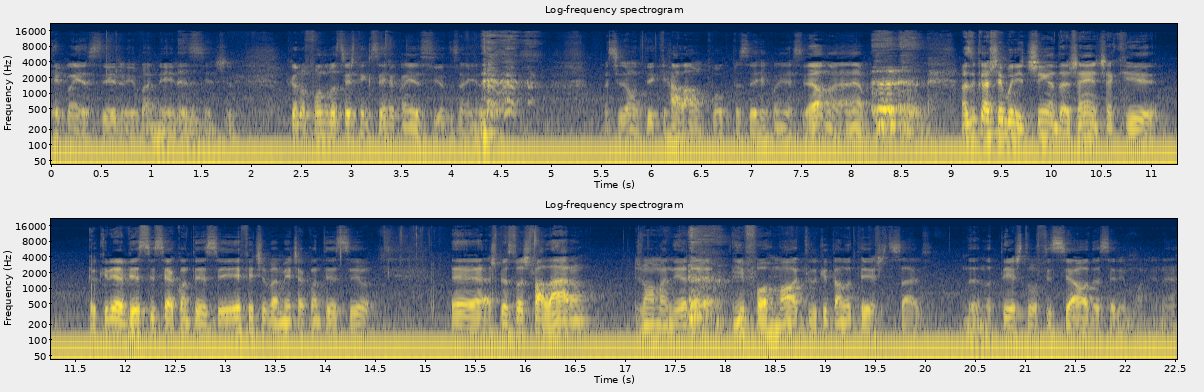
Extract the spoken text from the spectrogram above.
reconhecerem o Ivanei nesse sentido. Porque no fundo vocês têm que ser reconhecidos ainda. Vocês vão ter que ralar um pouco para ser reconhecidos. É, não é, né? Mas o que eu achei bonitinho da gente é que eu queria ver se isso ia acontecer e efetivamente aconteceu. É, as pessoas falaram de uma maneira informal aquilo que está no texto, sabe? No texto oficial da cerimônia, né?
